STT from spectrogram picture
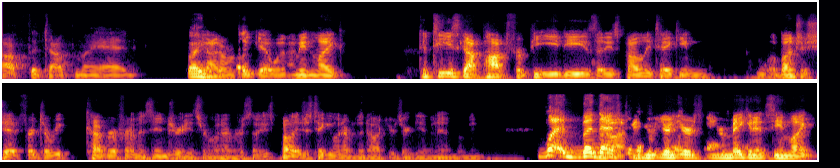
off the top of my head. Like, Yeah, I don't really get what I mean. Like, Tatis got popped for PEDs that he's probably taking a bunch of shit for to recover from his injuries or whatever. So he's probably just taking whatever the doctors are giving him. I mean, what, but no, that's you're, you're you're you're making it seem like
